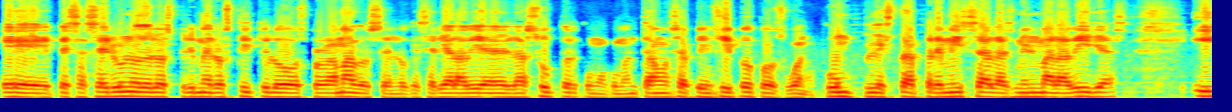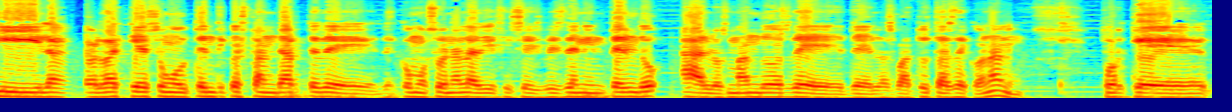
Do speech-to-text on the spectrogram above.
eh, pese a ser uno de los primeros títulos programados en lo que sería la vida de la Super, como comentábamos al principio, pues bueno, cumple esta premisa las mil maravillas y la verdad que es un auténtico estandarte de, cómo suena la 16 bits de Nintendo a los mandos de, de las batutas de Konami. Porque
